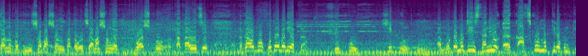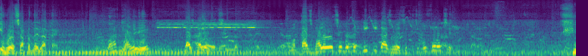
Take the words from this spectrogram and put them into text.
জনপ্রতিনিধি সবার সঙ্গে কথা বলছে। আমার সঙ্গে এক বয়স্ক কাকা রয়েছে। কাকাবাবু কোথায় বাড়ি আপনার? শিবপুর। শিবপুর। মোটামুটি স্থানীয় কাজকর্ম কীরকম কি হয়েছে আপনাদের এলাকায়? ভালোই কাজ ভালো হয়েছে? আমার কাজ ভালো হয়েছে বলতে কি কি কাজ হয়েছে? কিছু বুঝতে পারছেন? কি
